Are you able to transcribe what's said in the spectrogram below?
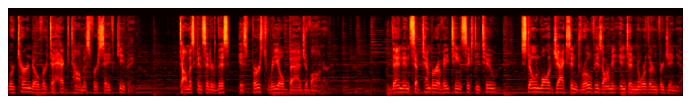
were turned over to Heck Thomas for safekeeping. Thomas considered this his first real badge of honor. Then, in September of 1862, Stonewall Jackson drove his army into northern Virginia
